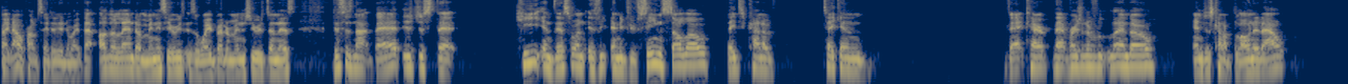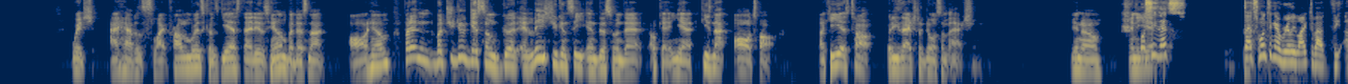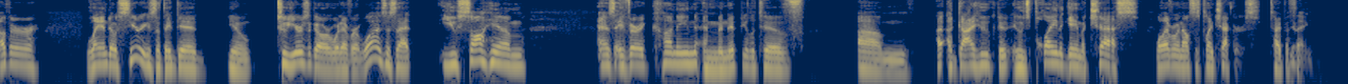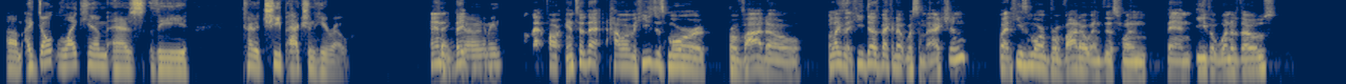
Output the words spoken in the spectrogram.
fact, I would probably say that anyway. That other Lando miniseries is a way better miniseries than this. This is not bad. It's just that he in this one is, and if you've seen Solo, they kind of taken that character, that version of Lando, and just kind of blown it out, which I have a slight problem with because yes, that is him, but that's not all him. But in but you do get some good. At least you can see in this one that okay, yeah, he's not all talk. Like he is talk, but he's actually doing some action. You know, and Well, see, that's that's one thing I really liked about the other Lando series that they did, you know, two years ago or whatever it was, is that you saw him as a very cunning and manipulative, um, a, a guy who who's playing a game of chess while everyone else is playing checkers, type of Yeah. thing. Um, I don't like him as the kind of cheap action hero. And they you know what I mean? that far into that. However, he's just more bravado. But like I said, he does back it up with some action, but he's more bravado in this one than either one of those.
